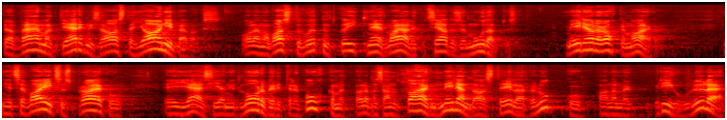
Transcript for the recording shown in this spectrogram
peab vähemalt järgmise aasta jaanipäevaks olema vastu võtnud kõik need vajalikud seadusemuudatused. meil ei ole rohkem aega. nii et see valitsus praegu ei jää siia nüüd loorberitele puhkama, et me oleme saanud kahekümne neljanda aasta eelarve lukku, anname Riigikogule üle,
